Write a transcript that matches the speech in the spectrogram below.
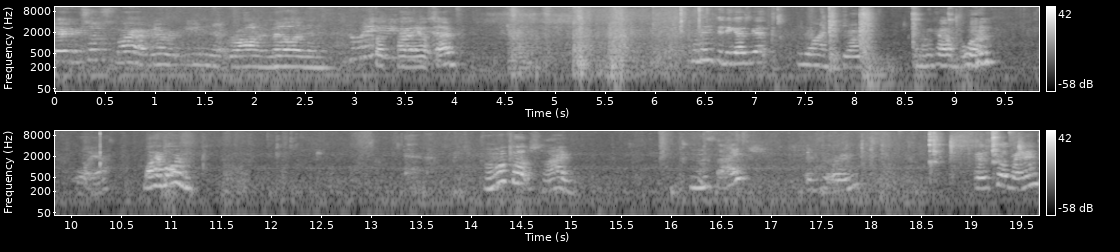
Derek, you're so smart. I've never eaten it raw in the middle and then cooked on the outside. How many did you guys get? One. I got one. Well, oh, yeah. Why one? I'm gonna go outside. Inside? Is it raining? Is it still raining?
